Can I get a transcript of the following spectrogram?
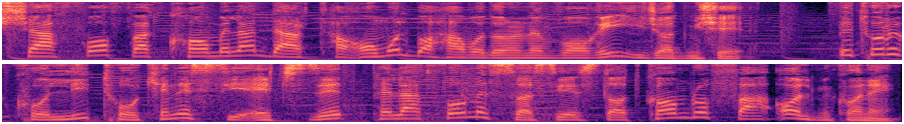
شفاف و کاملا در تعامل با هواداران واقعی ایجاد میشه. به طور کلی توکن CHZ پلتفرم Socios.com رو فعال می‌کنه.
